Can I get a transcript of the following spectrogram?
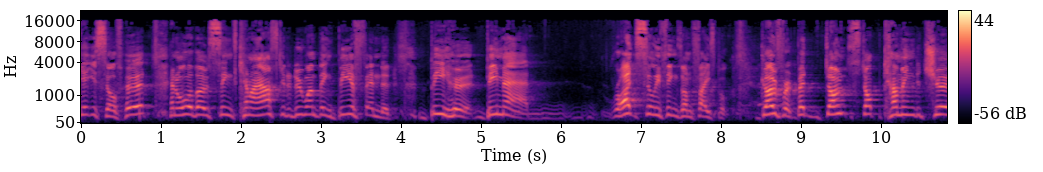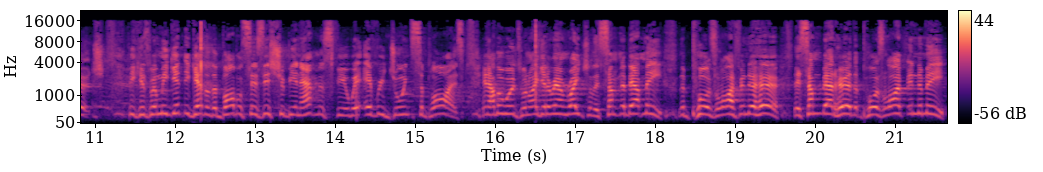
get yourself hurt, and all of those things? Can I ask you to do one thing? Be offended, be hurt, be mad, write silly things on Facebook. Go for it. But don't stop coming to church because when we get together, the Bible says this should be an atmosphere where every joint supplies. In other words, when I get around Rachel, there's something about me that pours life into her. There's something about her that pours life into me.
